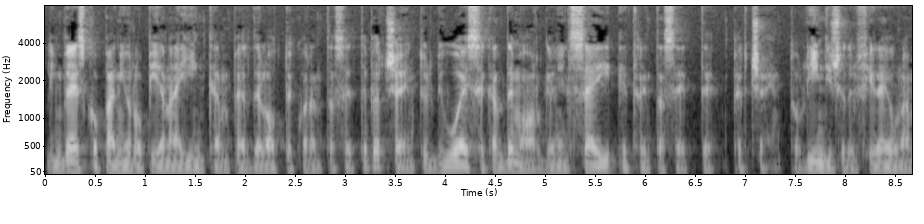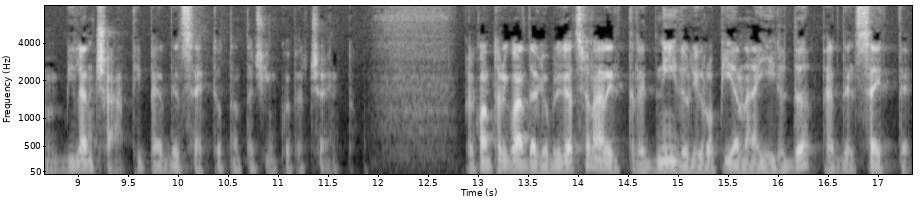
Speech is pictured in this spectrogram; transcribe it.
l'Invesco Pan European High Income perde l'8,47%, il DVS Caldemorgan il 6,37%, l'indice del Fireuram bilanciati perde il 7,85%. Per quanto riguarda gli obbligazionari, il Trade Needle European High Yield perde il 7%,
